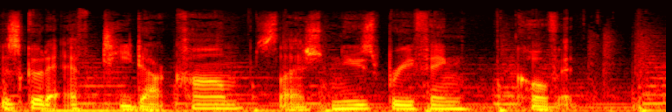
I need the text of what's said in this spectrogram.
Just go to ft.com slash newsbriefingcovid.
